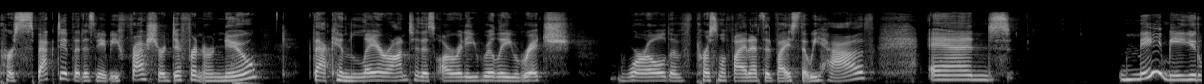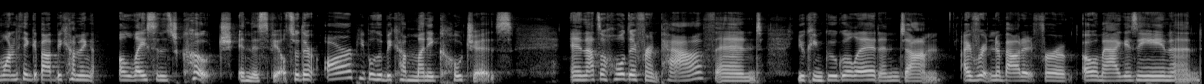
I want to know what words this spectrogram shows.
perspective that is maybe fresh or different or new that can layer onto this already really rich world of personal finance advice that we have. And maybe you'd want to think about becoming a licensed coach in this field. So there are people who become money coaches. And that's a whole different path. And you can Google it. And um, I've written about it for O Magazine. And,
